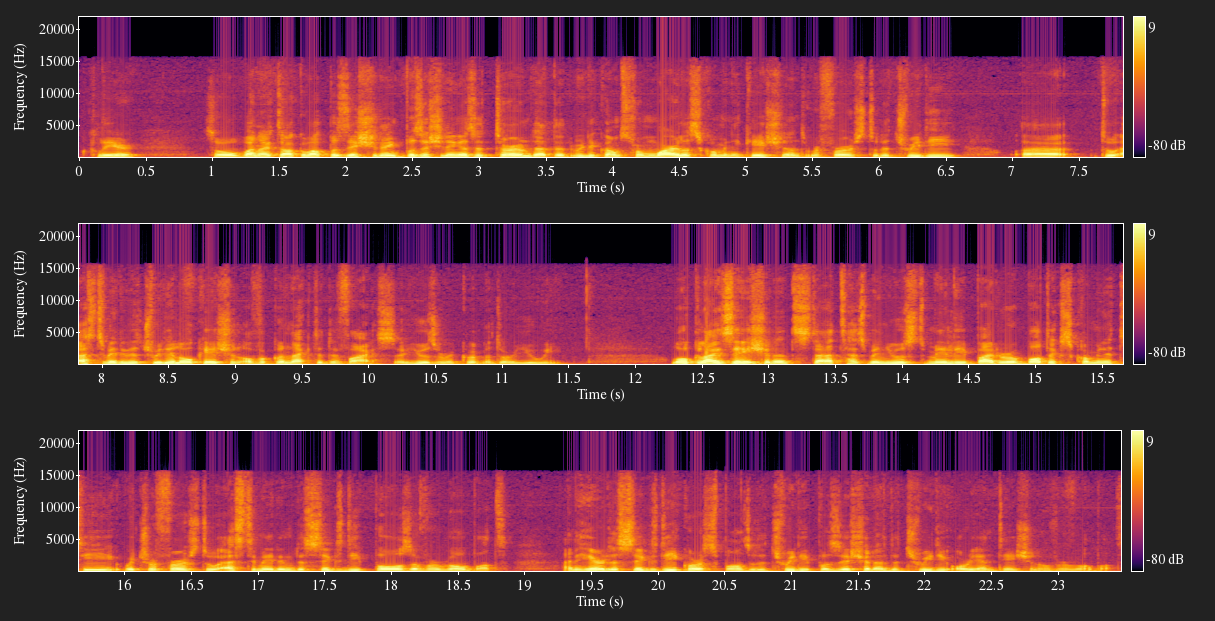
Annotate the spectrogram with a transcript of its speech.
clear. So when I talk about positioning, positioning is a term that, that really comes from wireless communication and refers to the 3D, uh, to estimating the 3D location of a connected device, a user equipment or UE. Localization instead has been used mainly by the robotics community, which refers to estimating the 6D pose of a robot. And here the 6D corresponds to the 3D position and the 3D orientation of a robot.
